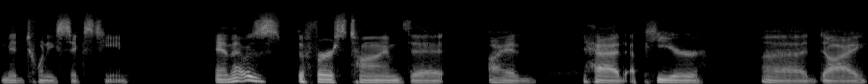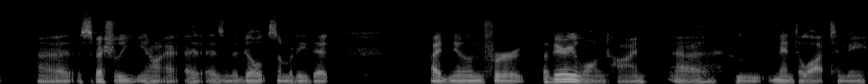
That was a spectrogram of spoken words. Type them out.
mid 2016, and that was the first time that I had had a peer uh, die, uh, especially you know as an adult, somebody that I'd known for a very long time, uh, who meant a lot to me,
